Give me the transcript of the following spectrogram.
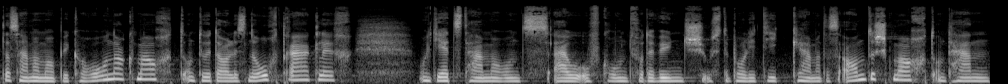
Das haben wir mal bei Corona gemacht und tut alles nachträglich. Und jetzt haben wir uns auch aufgrund der Wünsche aus der Politik haben wir das anders gemacht und haben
